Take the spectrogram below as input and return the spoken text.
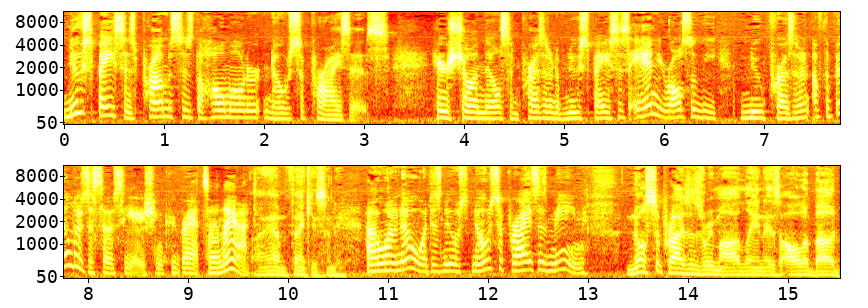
New Spaces promises the homeowner no surprises. Here's Shawn Nelson, president of New Spaces, and you're also the new president of the Builders Association. Congrats on that. I am. Thank you, Cyndy. I want to know what does no, no surprises mean? No surprises remodeling is all about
